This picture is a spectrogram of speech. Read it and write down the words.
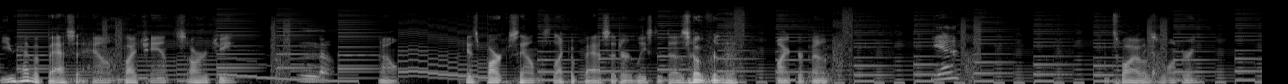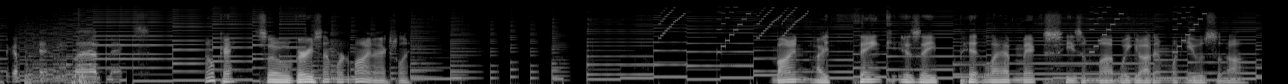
Do you have a basset hound by chance, RG? No. No. his bark sounds like a basset, or at least it does over the microphone. Yeah. That's why I was wondering. Like a pit and lab mix. Okay, so very similar to mine actually. Mine, I think, is a pit lab mix. He's a mutt. We got him when he was uh,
